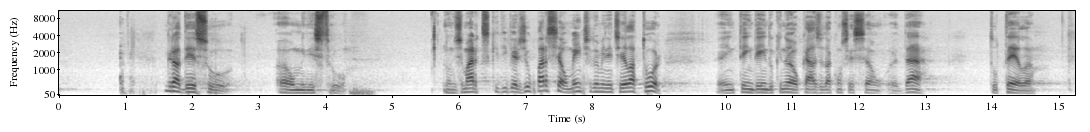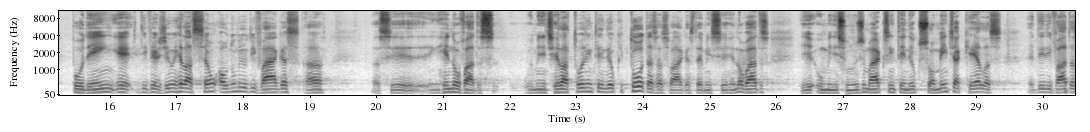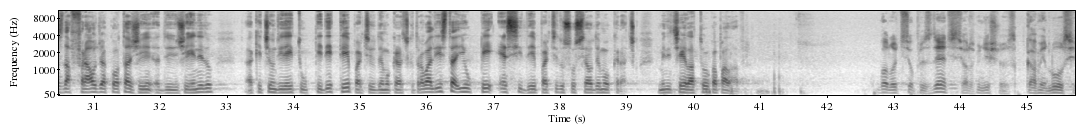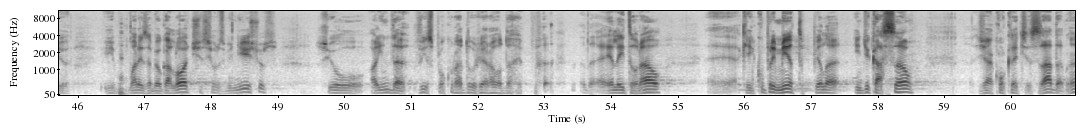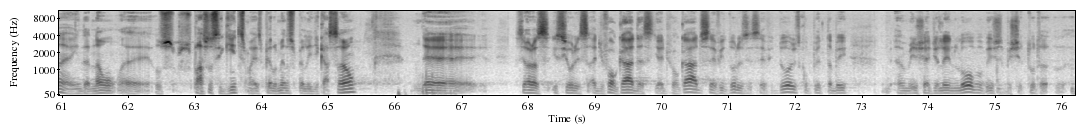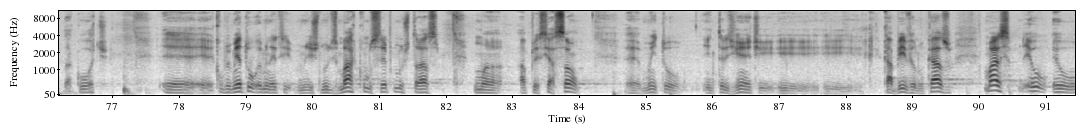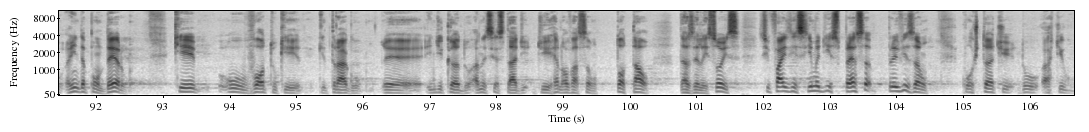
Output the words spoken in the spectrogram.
Agradeço ao ministro Nunes Marques, que divergiu parcialmente do eminente relator, eh, entendendo que não é o caso da concessão eh, da tutela, porém é, divergiu em relação ao número de vagas a, a serem renovadas. O eminente relator entendeu que todas as vagas devem ser renovadas E o ministro Nunes Marques entendeu que somente aquelas eh, derivadas da fraude à cota de gênero, a que tinham direito o PDT, Partido Democrático Trabalhista, e o PSD, Partido Social Democrático. Ministro relator, com a palavra. Boa noite, senhor presidente, senhoras ministras Carmen Lúcia e Maria Isabel Galotti, senhores ministros, senhor ainda vice-procurador-geral da, da, eleitoral, é, que em cumprimento pela indicação já concretizada, né, ainda não é, os, os, passos seguintes, mas pelo menos pela indicação. É, senhoras e senhores advogadas e advogados, servidores e servidores, cumprimento também o ministro Edilene Lobo, ministro substituta da Corte. É, é, cumprimento o eminente ministro Nunes Marques, como sempre nos traz uma apreciação é, muito inteligente e, e, cabível no caso, mas eu, eu ainda pondero que o voto que, que trago é, indicando a necessidade de renovação total das eleições se faz em cima de expressa previsão constante do artigo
